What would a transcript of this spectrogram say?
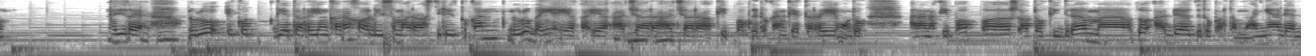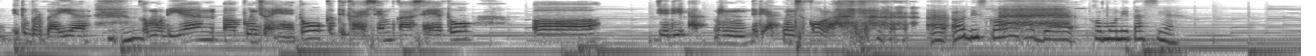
jadi kayak dulu ikut gathering karena kalau di Semarang sendiri itu kan dulu banyak ya kak ya acara-acara K-pop gitu kan gathering untuk anak-anak K-popers atau K-drama itu ada gitu pertemuannya dan itu berbayar. Mm-hmm. Kemudian uh, puncaknya itu ketika SMK saya tuh uh, jadi admin jadi admin sekolah. uh, oh di sekolah ada komunitasnya?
